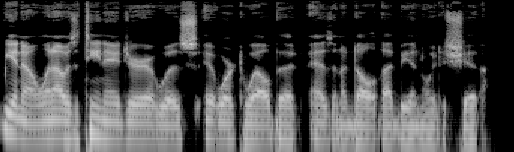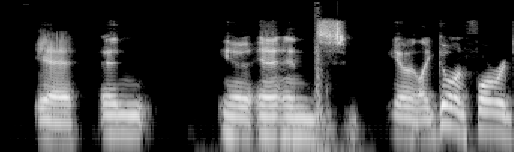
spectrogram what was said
you know, when I was a teenager, it was it worked well, but as an adult, I'd be annoyed as shit. Yeah, and you know, and, and you know, like going forward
